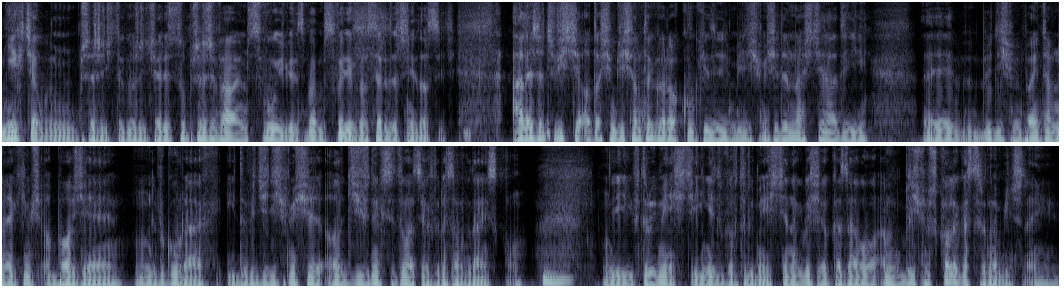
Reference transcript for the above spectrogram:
Nie chciałbym przeżyć tego życiorysu, przeżywałem swój, więc mam swojego serdecznie dosyć. Ale rzeczywiście od 80 roku, kiedy mieliśmy 17 lat i byliśmy, pamiętam, na jakimś obozie w górach i dowiedzieliśmy się o dziwnych sytuacjach, które są w Gdańsku. I w Trójmieście, i nie tylko w Trójmieście. Nagle się okazało, a my byliśmy w szkole gastronomicznej.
